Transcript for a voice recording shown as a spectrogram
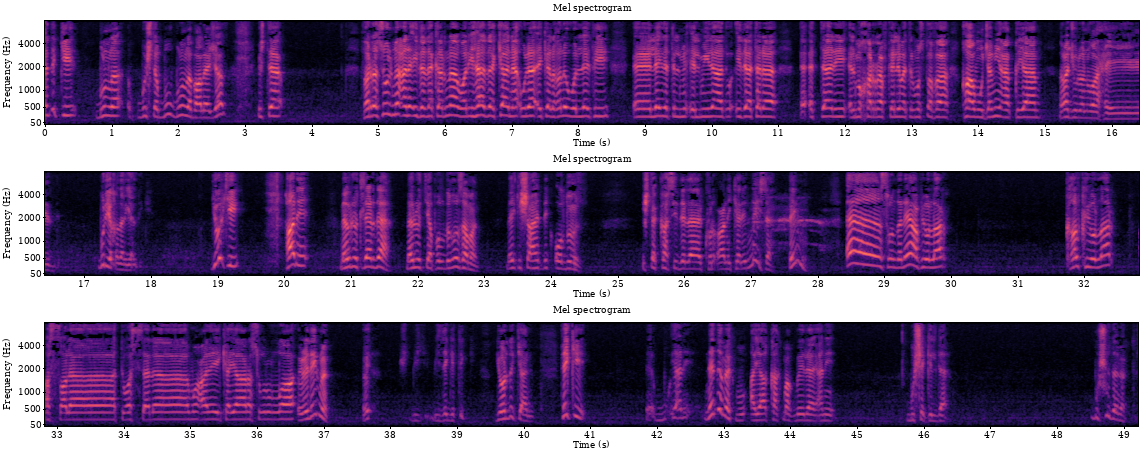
Dedik ki bununla bu işte bu bununla bağlayacağız. İşte فالرسول معنا إذا ذكرناه ولهذا كان أولئك الغلو التي ليلة الميلاد وإذا ترى التالي المخرف كلمة المصطفى قاموا جميعا قيام رجل واحد buraya kadar geldik. Diyor ki hani mevlütlerde mevlüt yapıldığı zaman belki şahitlik oldunuz. İşte kasideler, Kur'an-ı Kerim neyse değil mi? En sonunda ne yapıyorlar? Kalkıyorlar. As-salatu vesselamu aleyke ya Resulullah. Öyle değil mi? Öyle. Biz de gittik. Gördük yani. Peki e, bu, yani ne demek bu ayağa kalkmak böyle yani bu şekilde? Bu şu demektir.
